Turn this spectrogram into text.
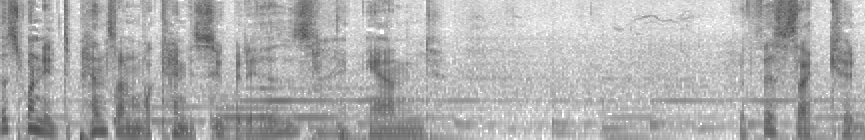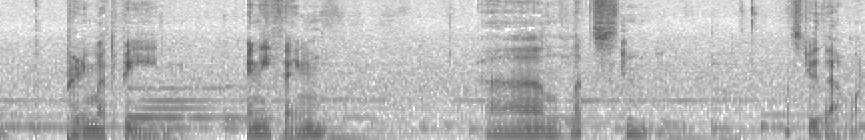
This one, it depends on what kind of soup it is, and with this, that could pretty much be anything. Uh, let's let's do that one.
